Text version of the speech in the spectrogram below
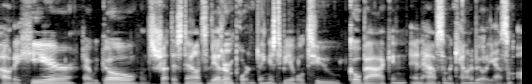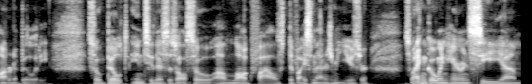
out of here. There we go. Let's shut this down. So the other important thing is to be able to go back and, and have some accountability, have some auditability. So built into this is also uh, log files, device management user. So I can go in here and see um,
